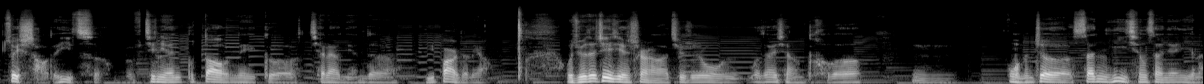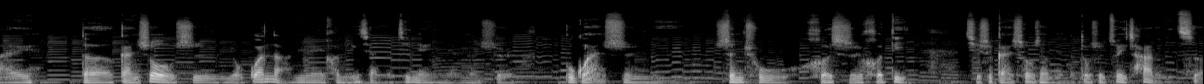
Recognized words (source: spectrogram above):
最少的一次。今年不到那个前两年的一半的量。我觉得这件事儿啊，其实我我在想和，嗯，我们这三疫情三年以来的感受是有关的，因为很明显的，今年一年呢是，不管是你身处何时何地。其实感受上面的都是最差的一次，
